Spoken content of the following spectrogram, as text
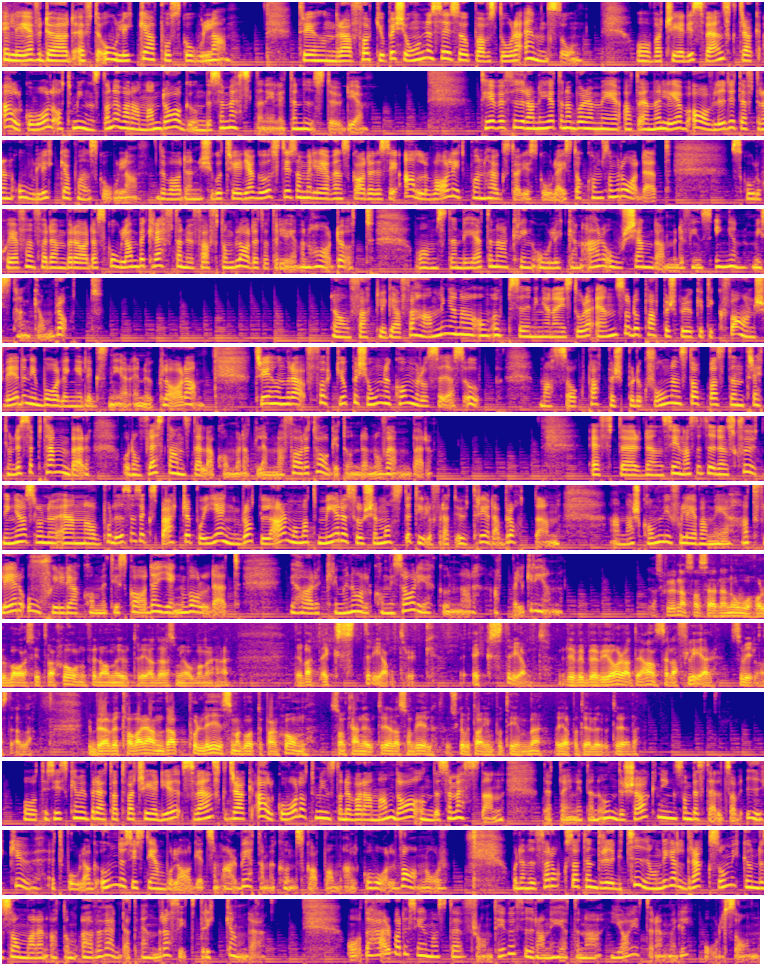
Elev död efter olycka på skola. 340 personer sägs upp av Stora Enso. Och var tredje svensk drack alkohol åtminstone varannan dag under semestern enligt en ny studie. TV4-nyheterna börjar med att en elev avlidit efter en olycka på en skola. Det var den 23 augusti som eleven skadade sig allvarligt på en högstadieskola i Stockholmsområdet. Skolchefen för den berörda skolan bekräftar nu för Aftonbladet att eleven har dött. Och omständigheterna kring olyckan är okända men det finns ingen misstanke om brott. De fackliga förhandlingarna om uppsägningarna i Stora Enso då pappersbruket i Kvarnsveden i Borlänge läggs ner är nu klara. 340 personer kommer att sägas upp. Massa och pappersproduktionen stoppas den 30 september och de flesta anställda kommer att lämna företaget under november. Efter den senaste tidens skjutningar slår nu en av polisens experter på gängbrott larm om att mer resurser måste till för att utreda brotten. Annars kommer vi få leva med att fler oskyldiga kommer till skada i gängvåldet. Vi hör kriminalkommissarie Gunnar Appelgren. Jag skulle nästan säga att det är en ohållbar situation för de utredare som jobbar med det här. Det var ett extremt tryck. Extremt. Det vi behöver göra är att anställa fler civilanställda. Vi behöver ta varenda polis som har gått i pension som kan utreda som vill. Det ska vi ta in på timme och hjälpa till att utreda. Och till sist kan vi berätta att var tredje svensk drack alkohol åtminstone varannan dag under semestern. Detta enligt en undersökning som beställts av IQ, ett bolag under Systembolaget som arbetar med kunskap om alkoholvanor. Och den visar också att en dryg tiondel drack så mycket under sommaren att de övervägde att ändra sitt drickande. Och det här var det senaste från TV4 Nyheterna. Jag heter Emily Olsson.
